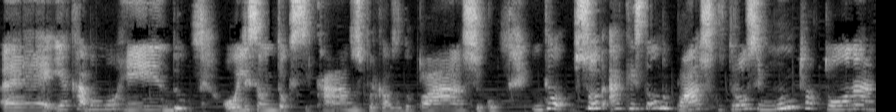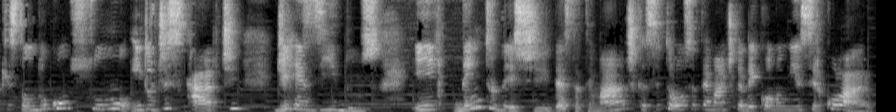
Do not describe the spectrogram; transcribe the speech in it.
é, e acabam morrendo, ou eles são intoxicados por causa do plástico. Então, sobre a questão do plástico trouxe muito à tona a questão do consumo e do descarte de resíduos. E dentro deste, dessa temática se trouxe a temática da economia circular.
